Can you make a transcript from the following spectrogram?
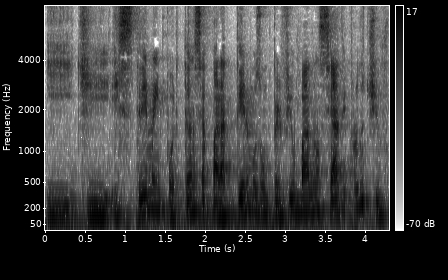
e de extrema importância para termos um perfil balanceado e produtivo.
